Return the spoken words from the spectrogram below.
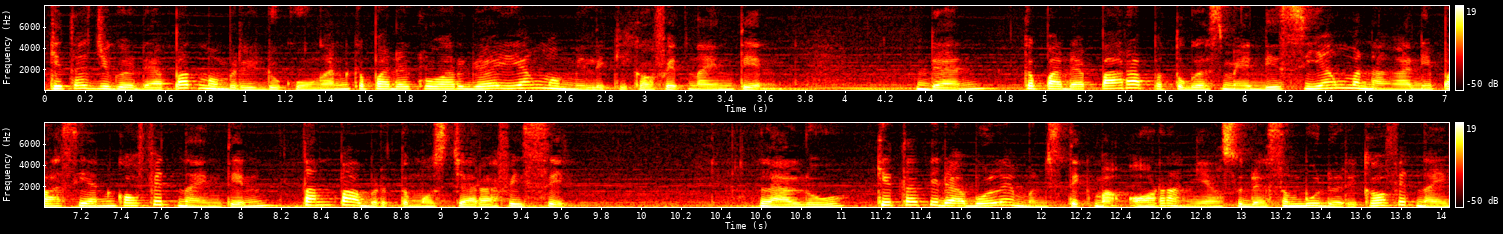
Kita juga dapat memberi dukungan kepada keluarga yang memiliki COVID-19 dan kepada para petugas medis yang menangani pasien COVID-19 tanpa bertemu secara fisik. Lalu, kita tidak boleh menstigma orang yang sudah sembuh dari COVID-19.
